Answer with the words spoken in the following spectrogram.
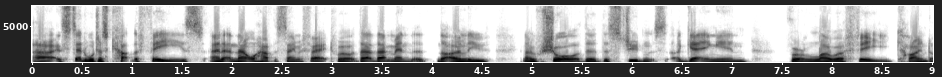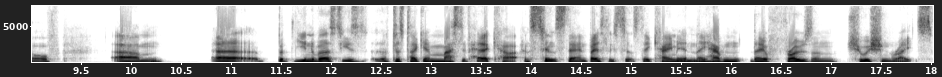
Uh, instead, we'll just cut the fees, and, and that will have the same effect. Well, that that meant that not only, you know, sure, the the students are getting in for a lower fee, kind of, um, uh, but the universities have just taken a massive haircut. And since then, basically since they came in, they have they have frozen tuition rates,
